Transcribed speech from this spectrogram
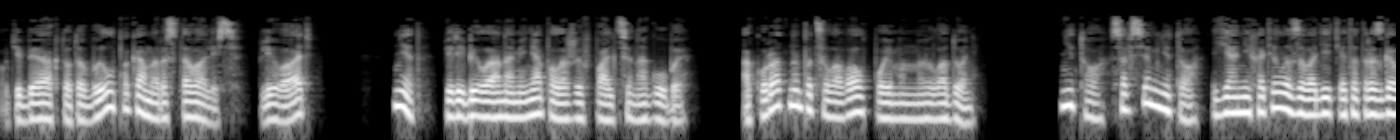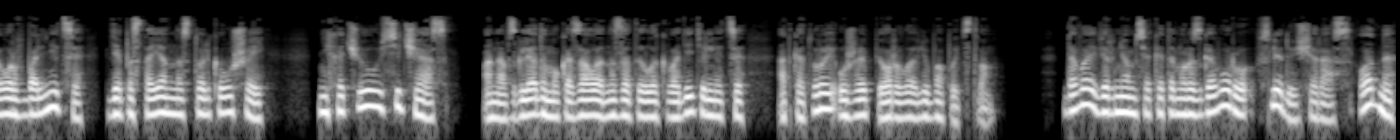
«У тебя кто-то был, пока мы расставались? Плевать?» «Нет», – перебила она меня, положив пальцы на губы. Аккуратно поцеловал пойманную ладонь. «Не то, совсем не то. Я не хотела заводить этот разговор в больнице, где постоянно столько ушей. Не хочу сейчас». Она взглядом указала на затылок водительницы, от которой уже перло любопытством. Давай вернемся к этому разговору в следующий раз, ладно?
